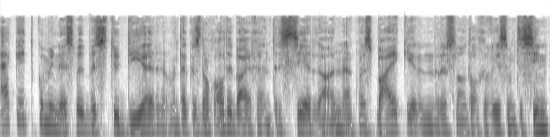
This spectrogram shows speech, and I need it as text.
ek het kommunisme bestudeer want ek was nog altyd baie geïnteresseerd daarin. Ek was baie keer in Rusland al gewees om te sien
